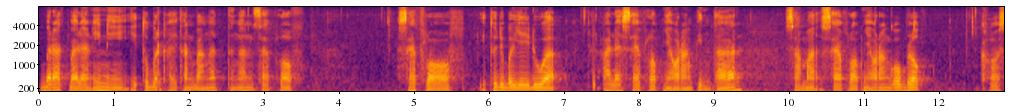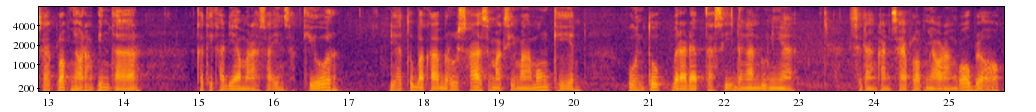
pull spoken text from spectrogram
berat badan ini itu berkaitan banget dengan self love. Self love itu dibagi jadi dua ada self love-nya orang pintar sama self love-nya orang goblok. Kalau self love-nya orang pintar, ketika dia merasa insecure, dia tuh bakal berusaha semaksimal mungkin untuk beradaptasi dengan dunia. Sedangkan self love-nya orang goblok,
